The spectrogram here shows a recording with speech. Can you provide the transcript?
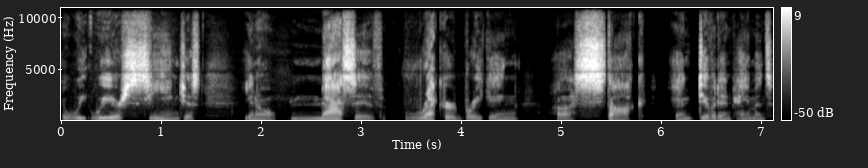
We, we are seeing just, you know, massive, record breaking uh, stock and dividend payments.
